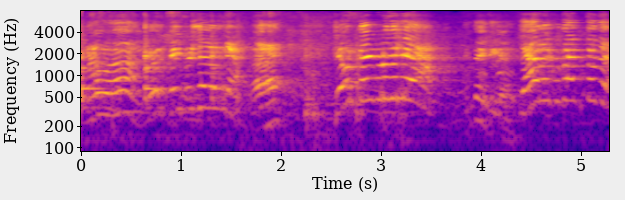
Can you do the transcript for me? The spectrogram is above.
ನಾವು ದೇವ್ರ ಕೈ ಬಿಡಲಿಲ್ಲ ನಮ್ಗೆ? ಆ? ದೇವ್ರ ಕೈ ಬಿಡುದಿಲ್ಲ? ಅಂತ ಇದೀಗ? ಯಾರು ಗೊತ್ತಾಗ್ತದೆ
